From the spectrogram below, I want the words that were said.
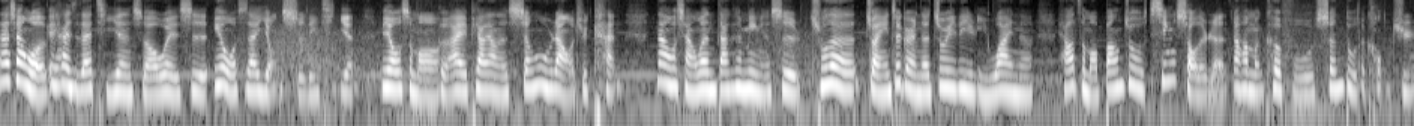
那像我一开始在体验的时候，我也是因为我是在泳池里体验，没有什么可爱漂亮的生物让我去看。那我想问 Dr. Ming 的是，除了转移这个人的注意力以外呢，还要怎么帮助新手的人，让他们克服深度的恐惧？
